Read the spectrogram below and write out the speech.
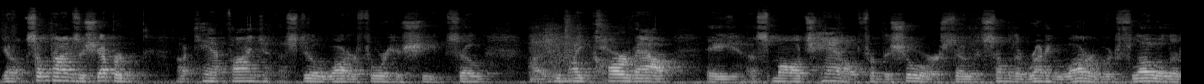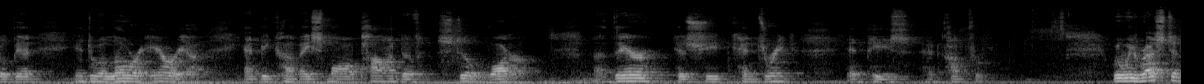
You know, sometimes a shepherd uh, can't find still water for his sheep, so uh, he might carve out a, a, small channel from the shore so that some of the running water would flow a little bit into a lower area and become a small pond of still water. Uh, there, his sheep can drink in peace and comfort. When we rest in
